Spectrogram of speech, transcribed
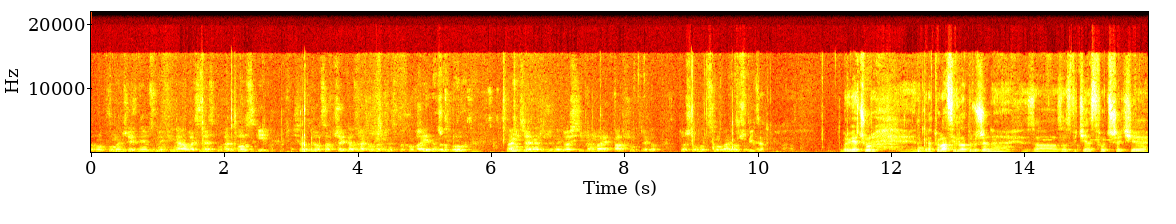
sobą po meczu 1-8 finału STS Puchar Polski. Śląsk Wrocław przegrał z Rakowem Częstochowa 1 do 2. Z nami trener drużyny gości, pan Marek Pawszun, którego proszę o podsumowanie. Już widzę. Dobry wieczór. Gratulacje dla drużyny za, za zwycięstwo. Trzecie,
